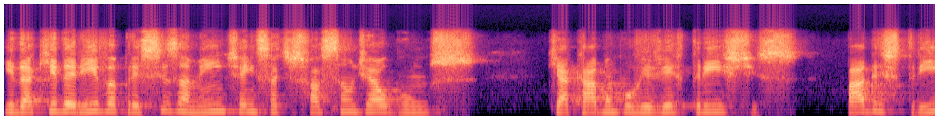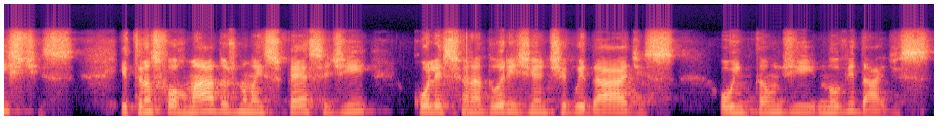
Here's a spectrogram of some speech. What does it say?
E daqui deriva precisamente a insatisfação de alguns, que acabam por viver tristes, padres tristes, e transformados numa espécie de colecionadores de antiguidades ou então de novidades,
